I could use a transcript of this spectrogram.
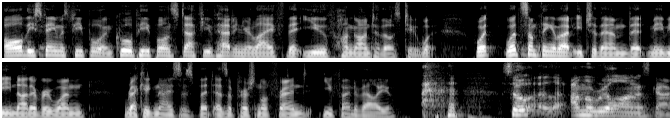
all these famous people and cool people and stuff you've had in your life that you've hung on to those two? What what what's something about each of them that maybe not everyone recognizes, but as a personal friend you find a value? so uh, I'm a real honest guy.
